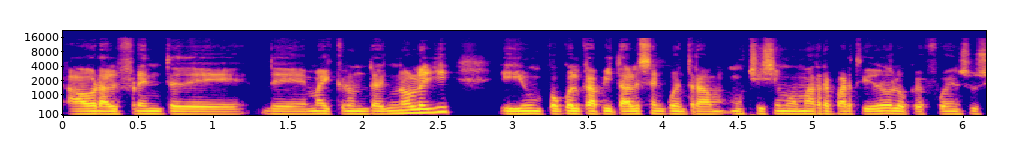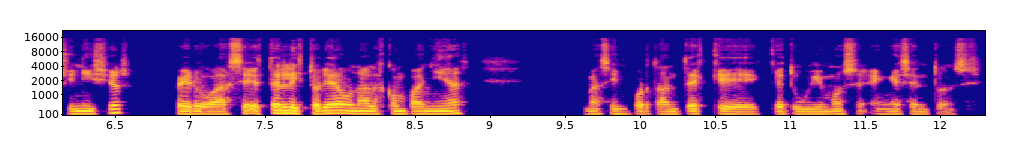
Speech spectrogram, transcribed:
ahora al frente de, de, Micron Technology y un poco el capital se encuentra muchísimo más repartido de lo que fue en sus inicios, pero esta es la historia de una de las compañías más importantes que tuvimos en ese entonces.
